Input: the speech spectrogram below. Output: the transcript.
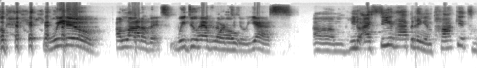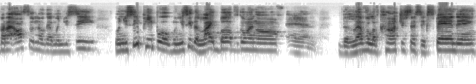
okay. We do a lot of it. We do have work so, to do. Yes. Um, you know, I see it happening in pockets, but I also know that when you see when you see people, when you see the light bulbs going off and the level of consciousness expanding,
